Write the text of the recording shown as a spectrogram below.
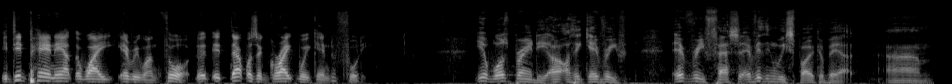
it did pan out the way everyone thought. It, it, that was a great weekend of footy. Yeah, it was Brandy. I I think every every facet, everything we spoke about, um,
